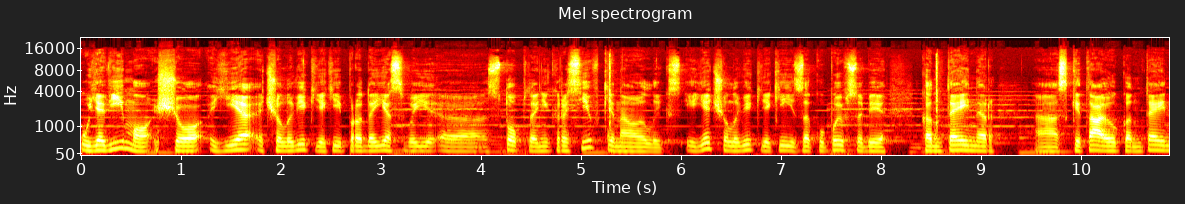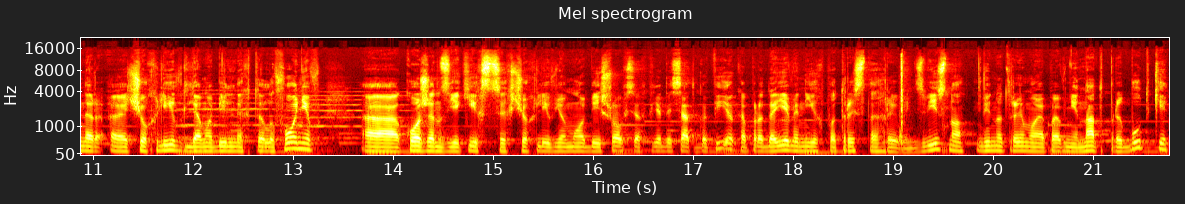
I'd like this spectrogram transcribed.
Уявімо, що є чоловік, який продає свої е, стоптані кросівки на OLX, і є чоловік, який закупив собі контейнер е, з Китаю, контейнер е, чохлів для мобільних телефонів. Е, кожен з яких з цих чохлів йому обійшовся в 50 копійок, а продає він їх по 300 гривень. Звісно, він отримує певні надприбутки,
